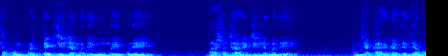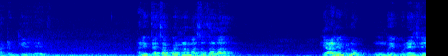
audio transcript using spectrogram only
छापून प्रत्येक जिल्ह्यामध्ये मुंबई पुणे महाराष्ट्राच्या अनेक जिल्ह्यामध्ये आमच्या कार्यकर्त्यांनी त्या वाटप केलेल्या आहेत. आणि त्याचा परिणाम असा झाला की अनेक लोक मुंबई पुण्याचे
